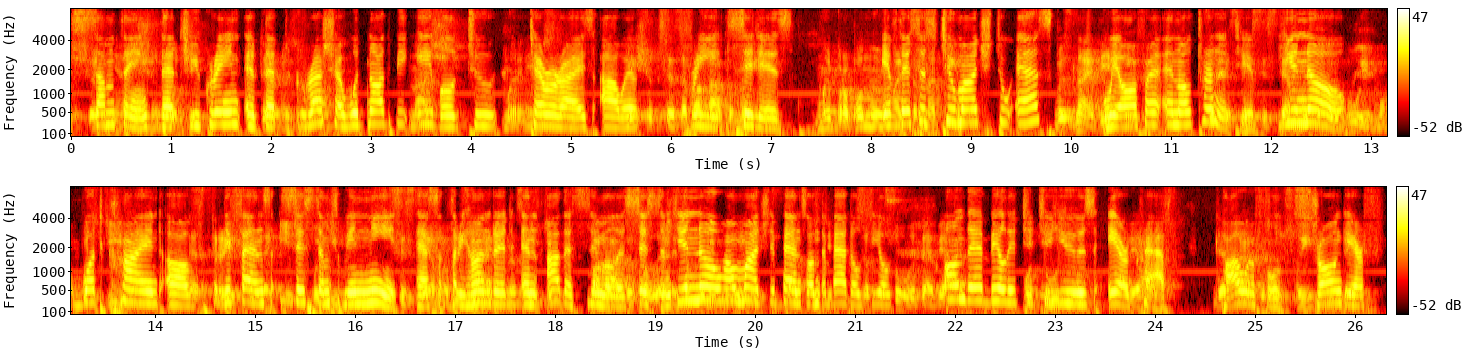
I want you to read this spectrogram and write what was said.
something that Ukraine, uh, that Russia would not be able to terrorize prioritize our free cities. If this is too much to ask, we offer an alternative. You know what kind of defense systems we need, S-300 and other similar systems. You know how much depends on the battlefield, on the ability to use aircraft, powerful, strong aircraft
